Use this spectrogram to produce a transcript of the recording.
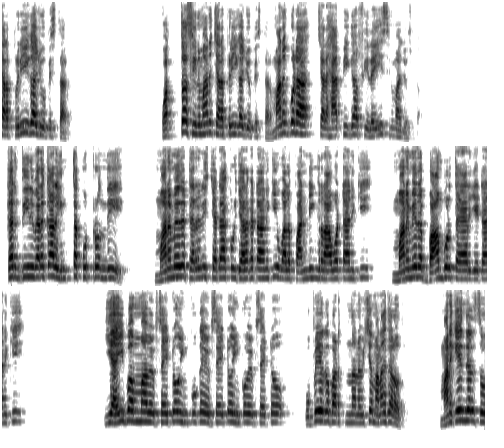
చాలా ఫ్రీగా చూపిస్తారు. కొత్త సినిమాని చాలా ఫ్రీగా చూపిస్తారు. మనకు కూడా చాలా హ్యాపీగా ఫీల్ అయ్యి సినిమా చూస్తాం. కానీ దీని వెనకాల ఇంత కుట్ర ఉంది. మన మీద టెర్రరిస్ట్ అటాకులు జరగటానికి వాళ్ళ ఫండింగ్ రావటానికి మన మీద బాంబులు తయారు చేయడానికి ఈ ఐబొమ్మ వెబ్సైటో ఇంకొక వెబ్సైటో ఇంకో వెబ్సైటో ఉపయోగపడుతుందన్న విషయం మనకు తెలియదు మనకేం తెలుసు?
